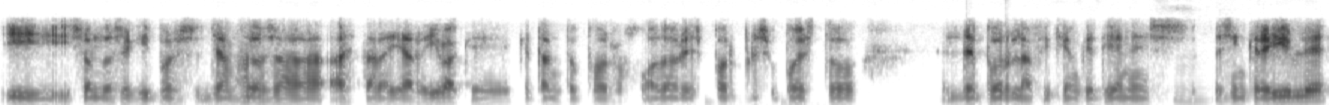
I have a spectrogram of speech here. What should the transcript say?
y son dos equipos llamados a, a estar ahí arriba que, que, tanto por jugadores, por presupuesto, el de por la afición que tiene es, mm. es increíble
